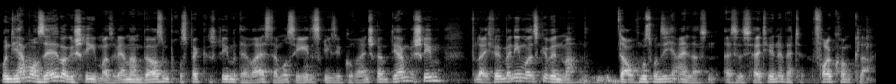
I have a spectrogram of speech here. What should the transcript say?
Und die haben auch selber geschrieben, also wer mal einen Börsenprospekt geschrieben der weiß, da muss er jedes Risiko reinschreiben. Die haben geschrieben, vielleicht werden wir niemals Gewinn machen. Darauf muss man sich einlassen. Also es ist halt hier eine Wette, vollkommen klar.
